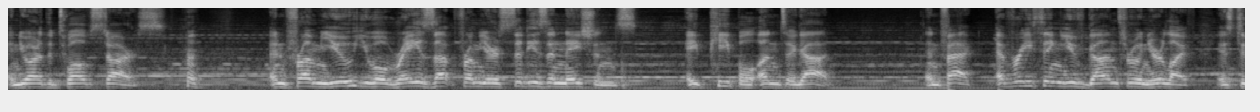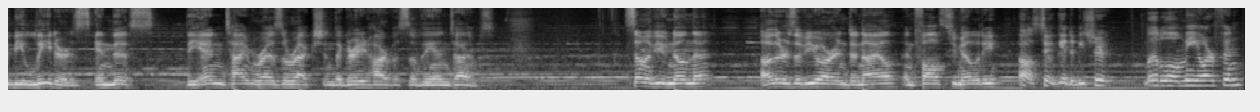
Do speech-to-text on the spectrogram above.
and you are the 12 stars. and from you you will raise up from your cities and nations a people unto God. In fact, everything you've gone through in your life is to be leaders in this, the end time resurrection, the great harvest of the end times. Some of you have known that. Others of you are in denial and false humility. Oh, it's too good to be true. Little old me orphan,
